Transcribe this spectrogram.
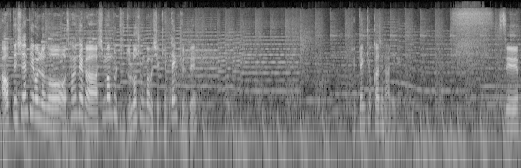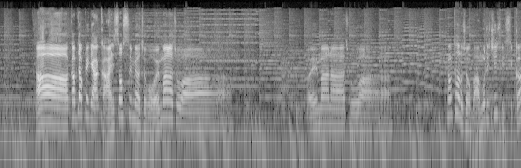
9대 CMP 걸려서 상대가 10만 볼트 눌러준 거면 진짜 개땡큐인데? 개땡큐까진 아니네 씁. 아 깜짝배기 아까 안 썼으면 저거 얼마나 좋아. 얼마나 좋아. 평타로 저거 마무리 칠 수 있을까?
